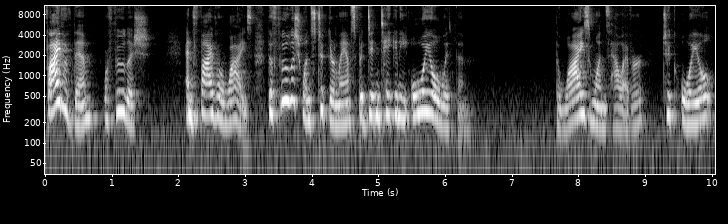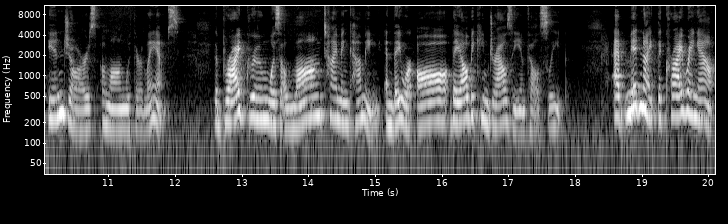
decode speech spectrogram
Five of them were foolish, and five were wise. The foolish ones took their lamps, but didn't take any oil with them. The wise ones, however, took oil in jars along with their lamps. The bridegroom was a long time in coming, and they were all they all became drowsy and fell asleep. At midnight the cry rang out,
